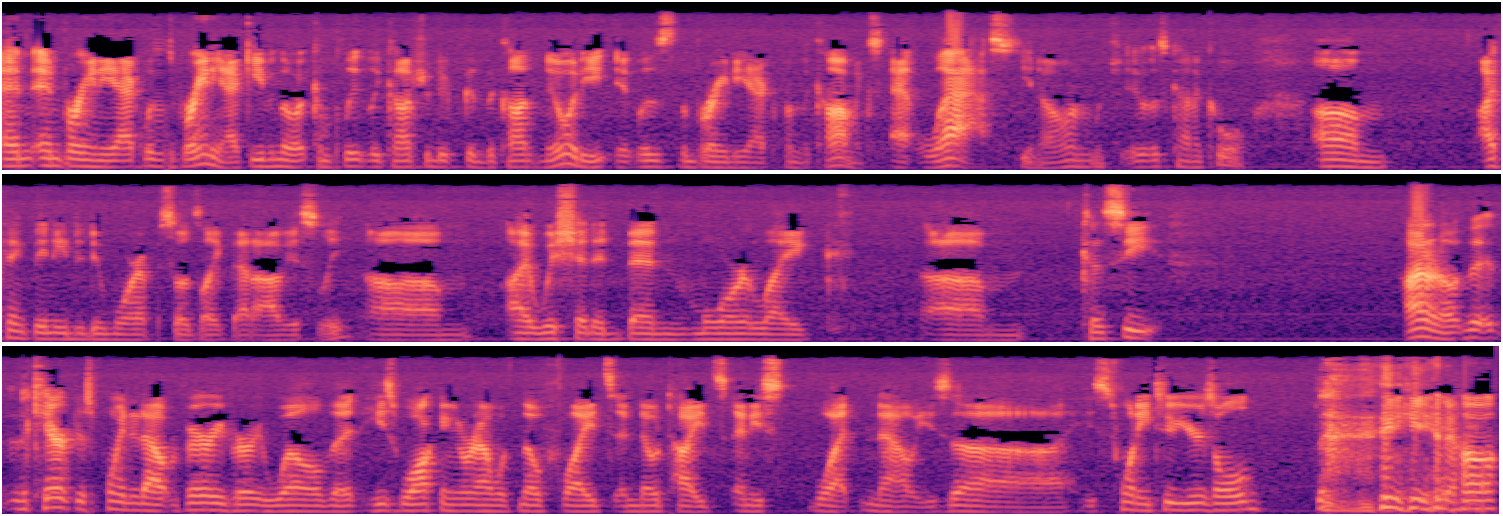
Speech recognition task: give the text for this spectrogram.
and and Brainiac was Brainiac, even though it completely contradicted the continuity. It was the Brainiac from the comics at last, you know, and which it was kind of cool. Um, I think they need to do more episodes like that. Obviously, um, I wish it had been more like, because um, see, I don't know. The, the characters pointed out very, very well that he's walking around with no flights and no tights, and he's what now? He's uh, he's 22 years old. you know,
